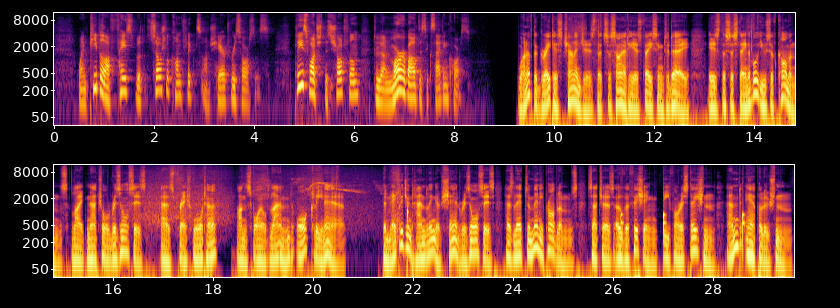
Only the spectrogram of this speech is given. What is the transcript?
when people are faced with social conflicts on shared resources. Please watch this short film to learn more about this exciting course. One of the greatest challenges that society is facing today is the sustainable use of commons like natural resources as fresh water, unspoiled land or clean air. The negligent handling of shared resources has led to many problems such as overfishing, deforestation and air pollution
